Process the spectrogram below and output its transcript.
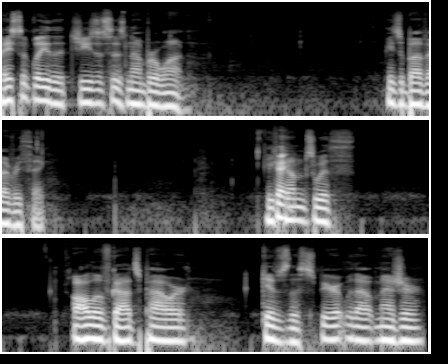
Basically, that Jesus is number one. He's above everything. He Okay. comes with all of God's power, gives the Spirit without measure,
